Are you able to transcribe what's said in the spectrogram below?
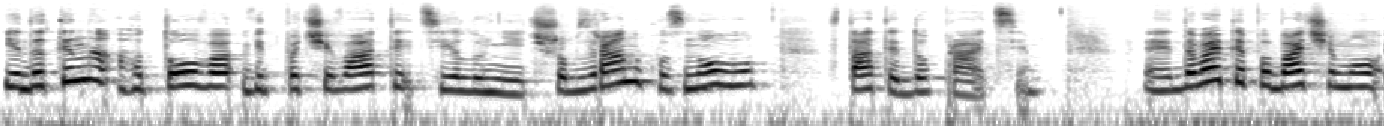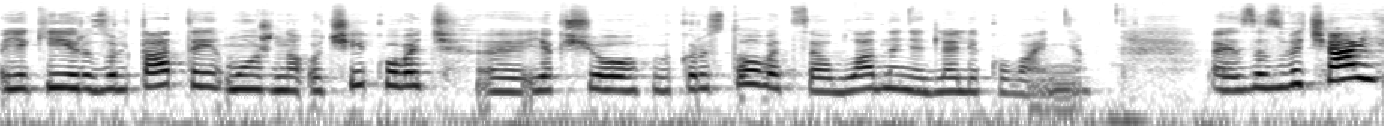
і дитина готова відпочивати цілу ніч, щоб зранку знову стати до праці. Е, Давайте побачимо, які результати можна очікувати, е, якщо використовувати це обладнання для лікування. Е, Зазвичай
